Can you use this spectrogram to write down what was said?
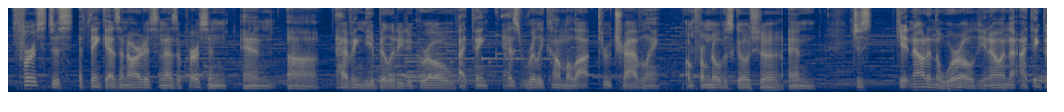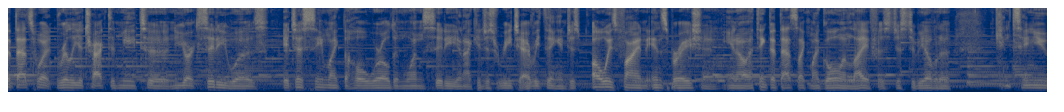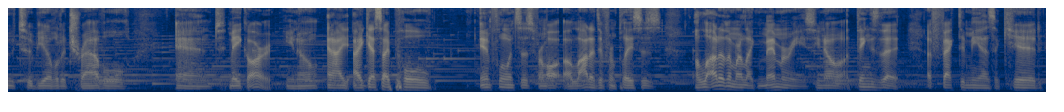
First, just I think as an artist and as a person, and uh, having the ability to grow, I think has really come a lot through traveling. I'm from Nova Scotia, and just getting out in the world, you know, and I think that that's what really attracted me to New York City was it just seemed like the whole world in one city and I could just reach everything and just always find inspiration, you know. I think that that's like my goal in life is just to be able to continue to be able to travel and make art, you know. And I, I guess I pull influences from a lot of different places. A lot of them are like memories, you know, things that affected me as a kid,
